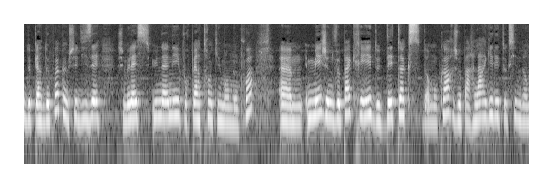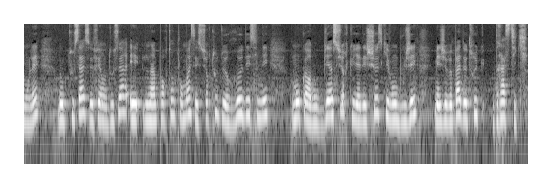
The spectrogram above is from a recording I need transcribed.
de perte de poids. Comme je te disais, je me laisse une année pour perdre tranquillement mon poids. Euh, mais je ne veux pas créer de détox dans mon corps, je ne veux pas larguer des toxines dans mon lait. Donc tout ça se fait en douceur et l'important pour moi, c'est surtout de redessiner mon corps. Donc bien sûr qu'il y a des choses qui vont bouger, mais je ne veux pas de trucs drastiques.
